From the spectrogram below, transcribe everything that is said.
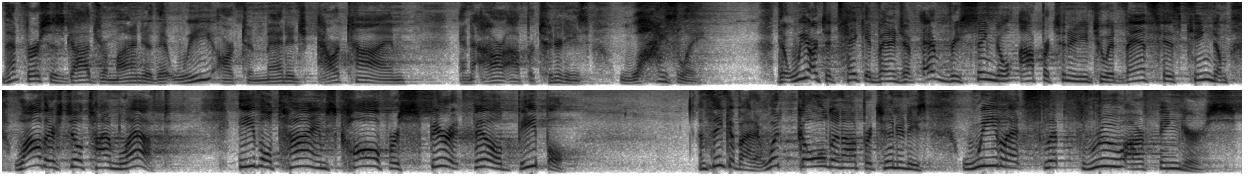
That verse is God's reminder that we are to manage our time and our opportunities wisely. That we are to take advantage of every single opportunity to advance his kingdom while there's still time left. Evil times call for spirit filled people. And think about it what golden opportunities we let slip through our fingers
